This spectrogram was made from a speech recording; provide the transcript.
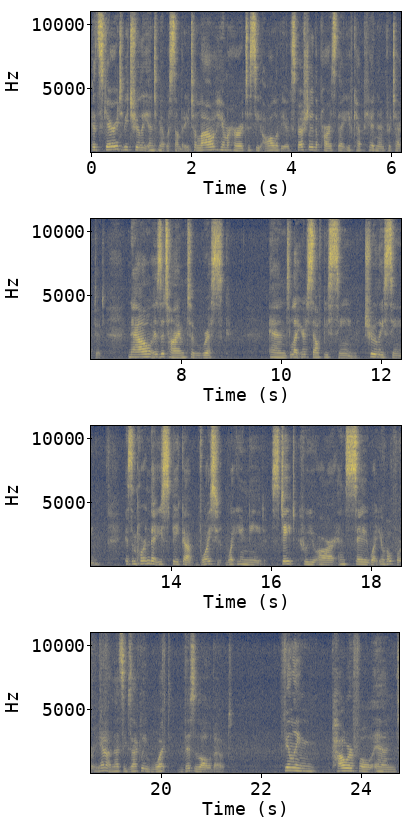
It's scary to be truly intimate with somebody, to allow him or her to see all of you, especially the parts that you've kept hidden and protected. Now is the time to risk and let yourself be seen, truly seen. It's important that you speak up, voice what you need, state who you are, and say what you hope for. Yeah, and that's exactly what this is all about. Feeling powerful and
